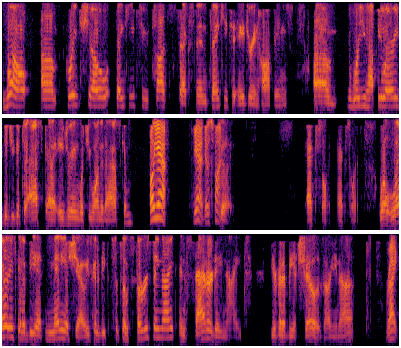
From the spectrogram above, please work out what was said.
Well, um, great show. Thank you to Todd Sexton. Thank you to Adrian Hawkins. Um, were you happy, Larry? Did you get to ask uh, Adrian what you wanted to ask him? Oh yeah, yeah, that was fun. Good. Excellent, excellent. Well, Larry's going to be at many a show. He's going to be so, so Thursday night and Saturday night. You're going to be at shows, are you not? Right.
